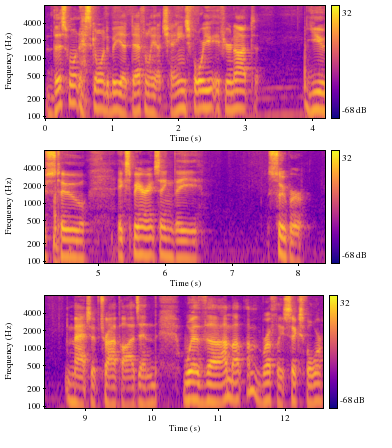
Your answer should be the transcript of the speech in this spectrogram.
this one is going to be a definitely a change for you if you're not used to experiencing the super massive tripods and with uh, I'm, I'm roughly 6'4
